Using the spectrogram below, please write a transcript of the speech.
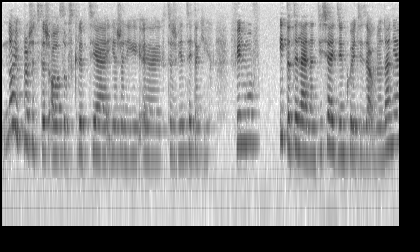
No i proszę Cię też o subskrypcję, jeżeli y, chcesz więcej takich filmów. I to tyle na dzisiaj. Dziękuję Ci za oglądanie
